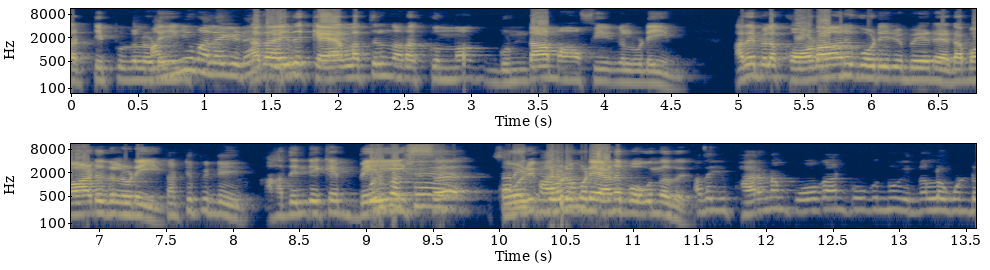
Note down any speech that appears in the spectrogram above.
തട്ടിപ്പുകളുടെയും അതായത് കേരളത്തിൽ നടക്കുന്ന ഗുണ്ടാ മാഫിയകളുടെയും അതേപോലെ കോടാനുകോടി രൂപയുടെ ഇടപാടുകളുടെയും തട്ടിപ്പിന്റെയും അതിന്റെയൊക്കെ ബേസ് കോഴിക്കോട് കൂടെയാണ് പോകുന്നത്. അത് ഈ ഭരണം പോകാൻ പോകുന്നു എന്നുള്ളത് കൊണ്ട്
